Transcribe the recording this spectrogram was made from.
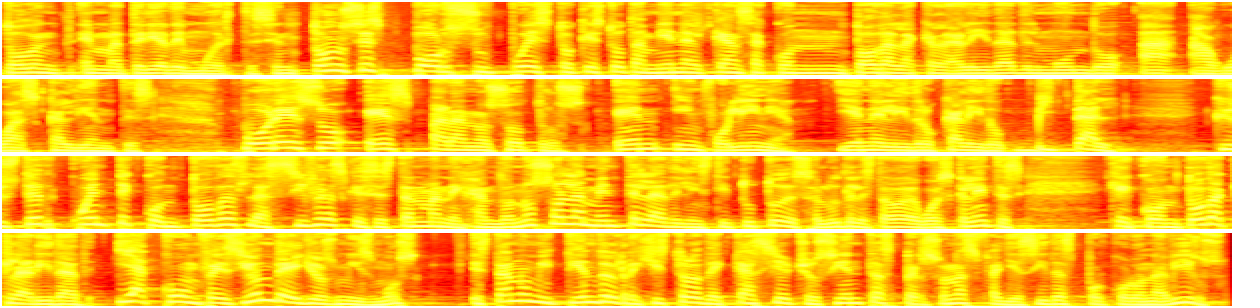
todo en, materia de muertes. Entonces, por supuesto que esto también alcanza con toda la claridad del mundo a Aguascalientes. Por eso es para nosotros en Infolínea y en el hidrocálido vital que usted cuente con todas las cifras que se están manejando, no solamente la del Instituto de Salud del Estado de Aguascalientes, que con toda claridad y a confesión de ellos mismos están omitiendo el registro de casi 800 personas fallecidas por coronavirus.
